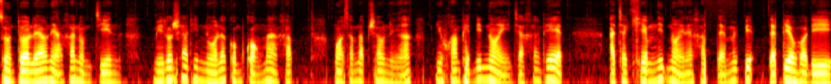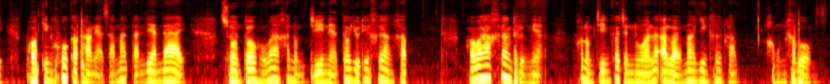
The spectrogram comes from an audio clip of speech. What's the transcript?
ส่วนตัวแล้วเนี่ยขนมจีนมีรสชาติที่นัวและกลมกล่อมมากครับ เหมาะสำหรับชาวเหนือ มีความเผ็ดนิดหน่อยจากเครื่องเทศ อาจจะเค็มนิดหน่อยนะครับ แต่ไม่เปรี้ยวแต่เปรี้ยวพอดี พอกินคู่กับผักเนี่ยสามารถตัดเลี่ยนได้ ส่วนตัวผมว่าขนมจีนเนี่ยต้องอยู่ที่เครื่องครับ เพราะว่าถ้าเครื่องถึงเนี่ยขนมจีนก็จะนัวและอร่อยมากยิ่งขึ้นครับ ขอบคุณครับผม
